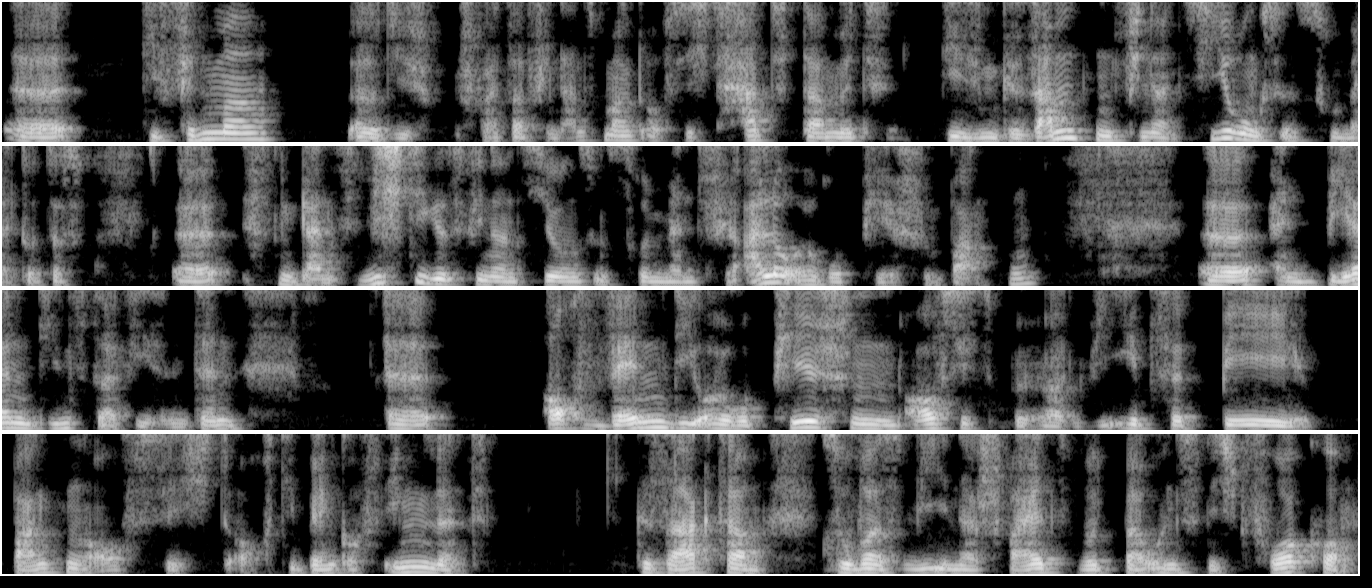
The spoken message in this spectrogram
äh, die FINMA, also die Schweizer Finanzmarktaufsicht, hat damit diesem gesamten Finanzierungsinstrument, und das äh, ist ein ganz wichtiges Finanzierungsinstrument für alle europäischen Banken, äh, einen Bärendienst erwiesen. Denn äh, auch wenn die europäischen Aufsichtsbehörden wie EZB, Bankenaufsicht, auch die Bank of England gesagt haben, sowas wie in der Schweiz wird bei uns nicht vorkommen.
